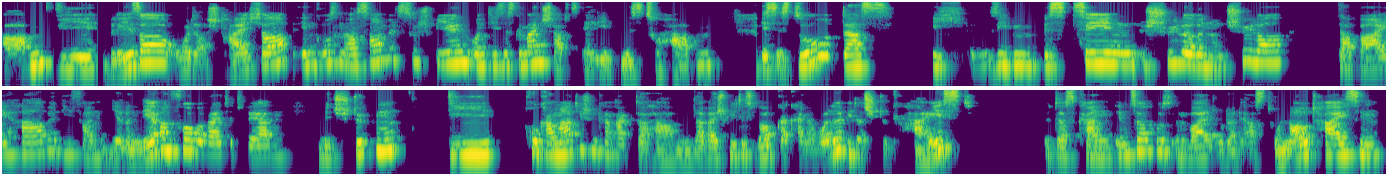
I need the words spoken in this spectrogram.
haben, wie Bläser oder Streicher in großen Ensembles zu spielen und dieses Gemeinschaftserlebnis zu haben. Es ist so, dass ich sieben bis zehn Schülerinnen und Schüler dabei habe, die von ihren Lehrern vorbereitet werden mit Stücken, die programmatischen Charakter haben. Dabei spielt es überhaupt gar keine Rolle, wie das Stück heißt. Das kann im Zirkus, im Wald oder der Astronaut heißen.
